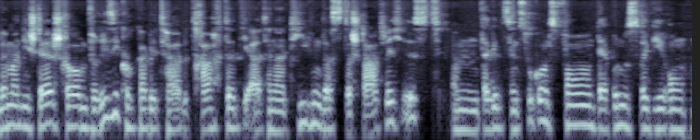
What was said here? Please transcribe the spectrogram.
wenn man die Stellschrauben für Risikokapital betrachtet, die Alternativen, dass das staatlich ist. Ähm, da gibt es den Zukunftsfonds der Bundesregierung,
